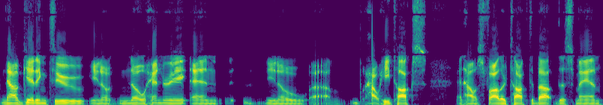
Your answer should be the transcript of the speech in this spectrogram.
now getting to you know know Henry and you know um, how he talks and how his father talked about this man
